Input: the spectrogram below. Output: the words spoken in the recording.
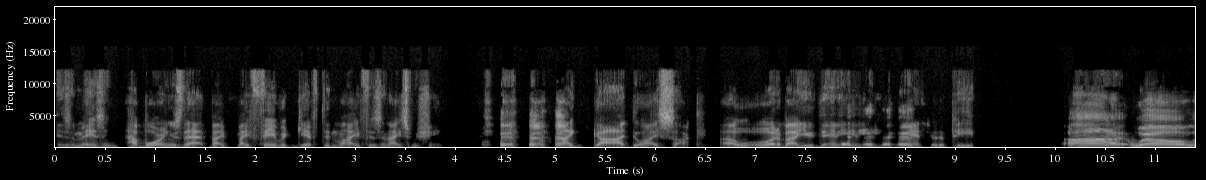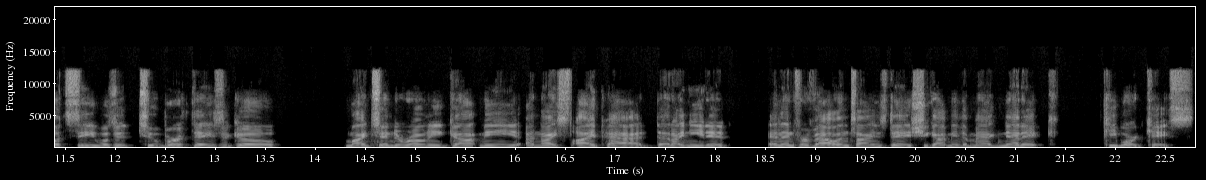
is amazing. How boring is that? My my favorite gift in life is an ice machine. My God, do I suck? Uh, what about you, Danny? Any answer to Pete? Uh, well, let's see. Was it two birthdays ago? My Tenderoni got me a nice iPad that I needed. And then for Valentine's Day, she got me the magnetic keyboard case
